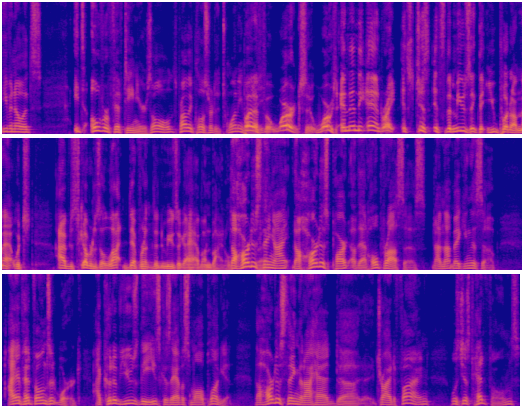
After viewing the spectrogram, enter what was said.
even though it's it's over 15 years old, it's probably closer to 20. But maybe. if it works, it works. And in the end, right, it's just it's the music that you put on that, which I've discovered is a lot different mm. than the music I have on vinyl. The hardest thing I, the hardest part of that whole process, and I'm not making this up, I have headphones at work. I could have used these because they have a small plug-in. The hardest thing that I had uh, tried to find was just headphones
